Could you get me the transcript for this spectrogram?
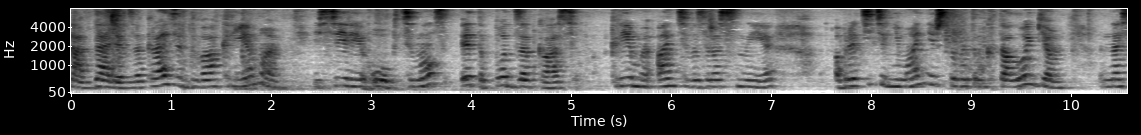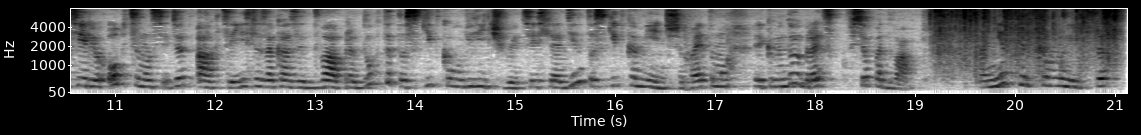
Так, далее в заказе два крема из серии Optimals. Это под заказ. Кремы антивозрастные. Обратите внимание, что в этом каталоге на серию Optimals идет акция. Если заказывать два продукта, то скидка увеличивается. Если один, то скидка меньше. Поэтому рекомендую брать все по два. А несколько мыльцев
